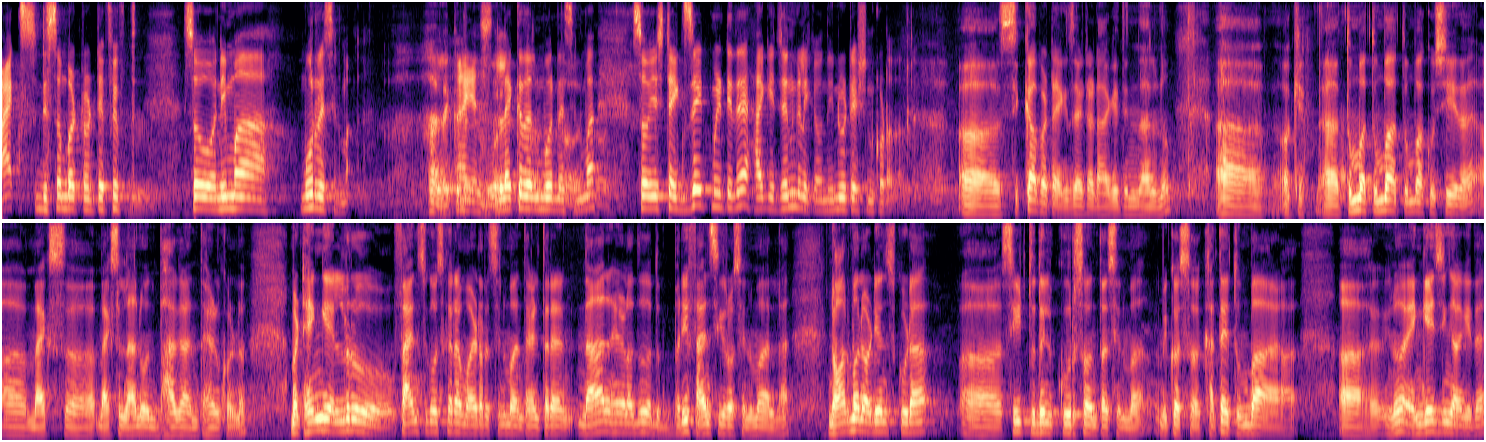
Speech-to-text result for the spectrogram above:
Max December twenty fifth so ನಿಮ್ಮ ಮೂರನೇ ಸಿನಿಮಾ. ಲೆಕ್ಕದಲ್ಲಿ ಮೂರನೇ. ಸಿನಿಮಾ. ಸೊ ಎಷ್ಟು ಎಕ್ಸೈಟ್ಮೆಂಟ್ ಇದೆ ಹಾಗೆ ಜನಗಳಿಗೆ ಒಂದು ಇನ್ವಿಟೇಷನ್ ಕೊಡೋದಂದ್ರೆ ಸಿಕ್ಕಾಪಟ್ಟೆ ಎಕ್ಸೈಟೆಡ್ ಆಗಿದ್ದೀನಿ ನಾನು. ಓಕೆ ತುಂಬ ತುಂಬ ತುಂಬ ಖುಷಿ ಇದೆ. ಮ್ಯಾಕ್ಸ್ ಮ್ಯಾಕ್ಸಲ್ಲಿ ನಾನು ಒಂದು ಭಾಗ ಅಂತ ಹೇಳ್ಕೊಂಡು. ಬಟ್ ಹೆಂಗೆ ಎಲ್ಲರೂ ಫ್ಯಾನ್ಸ್ಗೋಸ್ಕರ ಮಾಡಿರೋ ಸಿನಿಮಾ ಅಂತ ಹೇಳ್ತಾರೆ ನಾನು ಹೇಳೋದು ಅದು ಬರೀ ಫ್ಯಾನ್ಸಿಗಿರೋ ಸಿನಿಮಾ ಅಲ್ಲ. ನಾರ್ಮಲ್ ಆಡಿಯನ್ಸ್ ಕೂಡ ಸೀಟ್ ತುದಿಲ್ ಕೂರಿಸೋವಂಥ ಸಿನಿಮಾ ಬಿಕಾಸ್ ಕತೆ ತುಂಬ ಯುನೋ ಎಂಗೇಜಿಂಗ್ ಆಗಿದೆ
